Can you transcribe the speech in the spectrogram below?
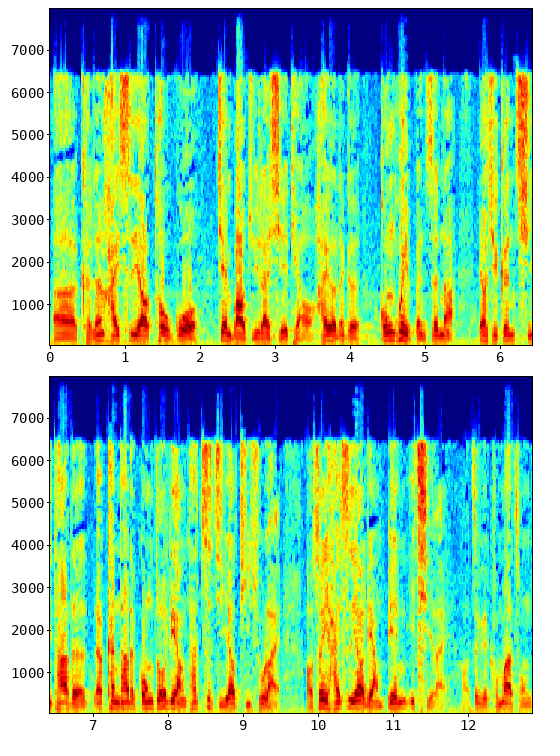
呃，可能还是要透过健保局来协调，还有那个工会本身呐，要去跟其他的要看他的工作量，他自己要提出来，好，所以还是要两边一起来，好，这个恐怕从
